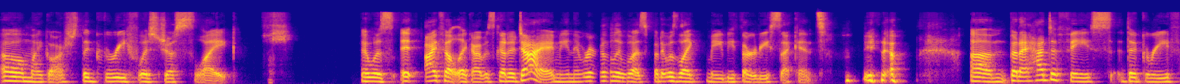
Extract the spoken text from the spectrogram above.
oh my gosh the grief was just like it was it i felt like i was going to die. I mean it really was but it was like maybe 30 seconds you know? Um but i had to face the grief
